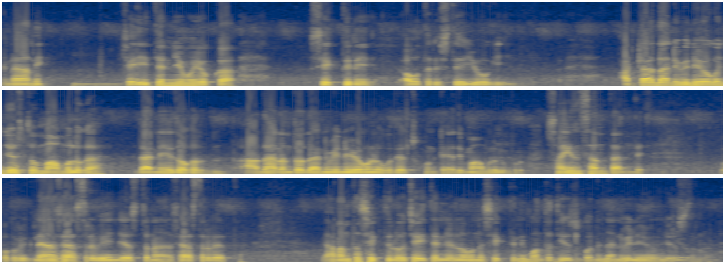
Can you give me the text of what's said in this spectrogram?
జ్ఞాని. చైతన్యం యొక్క శక్తిని అవతరిస్తే యోగి. అట్లా దాన్ని వినియోగం చేస్తూ మామూలుగా దాన్ని ఏదో ఒక ఆధారంతో దాన్ని వినియోగంలోకి తెచ్చుకుంటే అది మామూలుగా ఇప్పుడు సైన్స్ అంతా అంతే. ఒక విజ్ఞాన శాస్త్రం ఏం చేస్తున్న శాస్త్రవేత్త అనంత శక్తిలో చైతన్యంలో ఉన్న శక్తిని కొంత తీసుకొని దాన్ని వినియోగం చేస్తున్నాడు.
